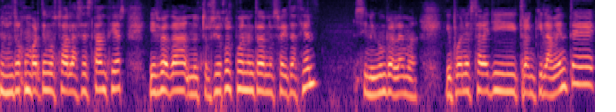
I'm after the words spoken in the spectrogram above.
nosotros compartimos todas las estancias y es verdad, nuestros hijos pueden entrar en nuestra habitación sin ningún problema. Y pueden estar allí tranquilamente,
